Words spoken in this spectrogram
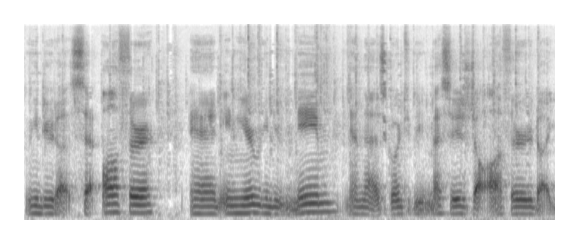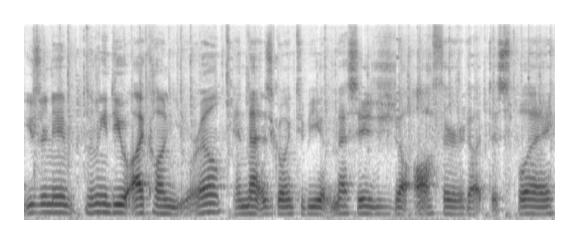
We can do that set author and in here we can do name and that is going to be message.author.username then we can do icon url and that is going to be message.author.display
